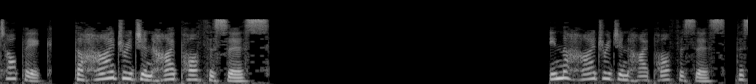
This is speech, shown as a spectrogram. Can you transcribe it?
The hydrogen hypothesis. In the hydrogen hypothesis, the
